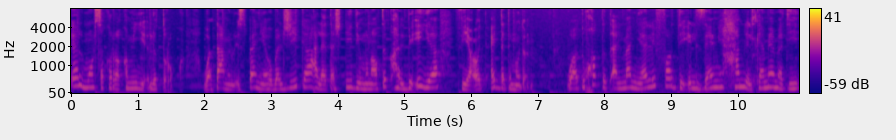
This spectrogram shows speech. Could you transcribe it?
إلى الملصق الرقمي للطرق. وتعمل إسبانيا وبلجيكا على تشديد مناطقها البيئية في عدة مدن. وتخطط ألمانيا لفرض إلزام حمل الكمامة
